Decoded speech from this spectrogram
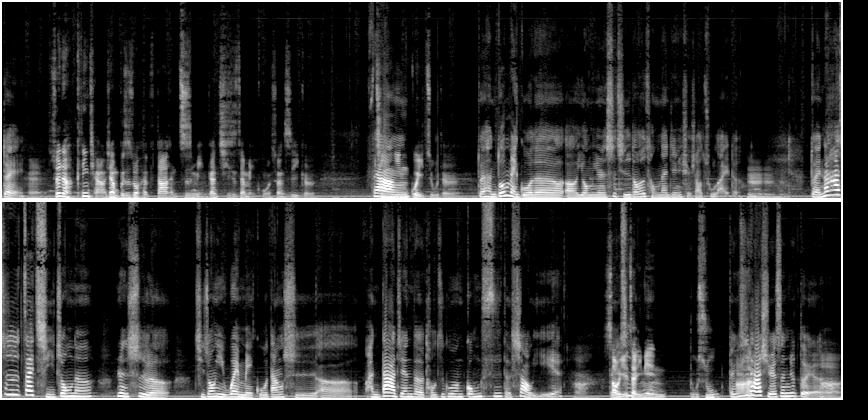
对，嗯，所以呢听起来好像不是说很大家很知名，但其实在美国算是一个非常精英贵族的。对，很多美国的呃有名人士其实都是从那间学校出来的。嗯嗯嗯。对，那他是在其中呢认识了。其中一位美国当时呃很大间的投资顾问公司的少爷啊，少爷在里面读书，等于是他学生就对了啊。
